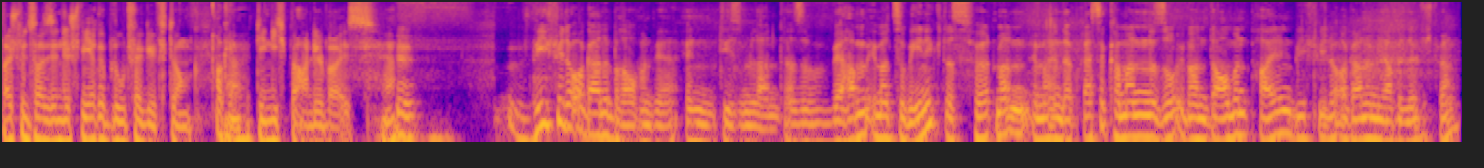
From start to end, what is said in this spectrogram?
Beispielsweise eine schwere Blutvergiftung, okay. äh, die nicht behandelbar ist. Ja. Hm. Wie viele Organe brauchen wir in diesem Land? Also wir haben immer zu wenig, das hört man immer in der Presse. Kann man so über den Daumen peilen, wie viele Organe im Jahr benötigt werden?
